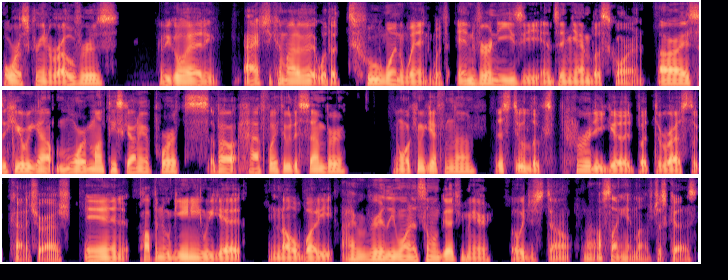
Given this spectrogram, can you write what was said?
Forest Green Rovers. And We go ahead and actually come out of it with a 2-1 win with Invernizzi and Zinyemba scoring. All right, so here we got more monthly scouting reports about halfway through December. And what can we get from them? This dude looks pretty good, but the rest look kind of trash. In Papua New Guinea, we get nobody. I really wanted someone good from here, but we just don't. I'll sign him up just because.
